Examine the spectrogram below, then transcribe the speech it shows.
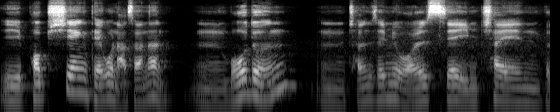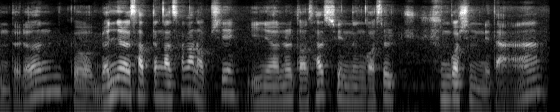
이 법 시행되고 나서는 음, 모든 음, 전세 및 월세 임차인 분들은 그 몇 년을 샀든가 상관없이 2년을 더 살 수 있는 것을 주- 준 것입니다.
